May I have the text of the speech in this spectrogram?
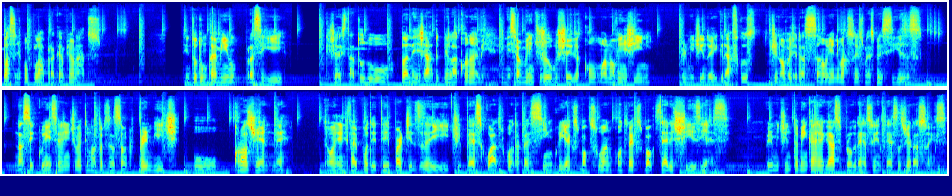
bastante popular para campeonatos. Tem todo um caminho para seguir, que já está todo planejado pela Konami. Inicialmente o jogo chega com uma nova engine, permitindo aí gráficos de nova geração e animações mais precisas. Na sequência, a gente vai ter uma atualização que permite o cross-gen, né? Então a gente vai poder ter partidas aí de PS4 contra PS5 e Xbox One contra Xbox Series X e S, permitindo também carregar esse progresso entre essas gerações.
